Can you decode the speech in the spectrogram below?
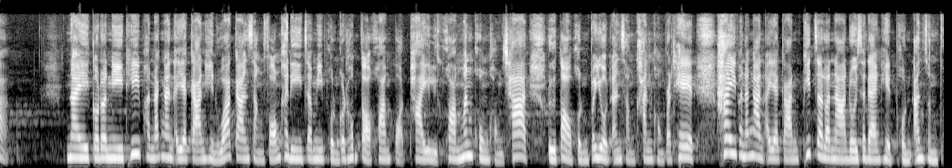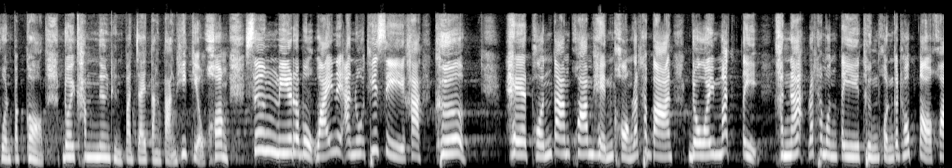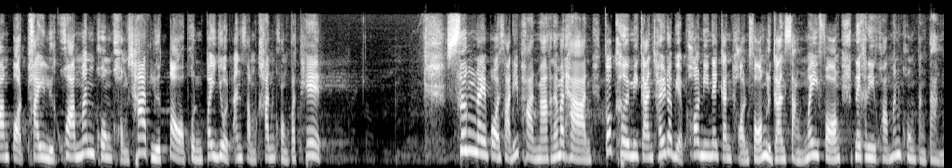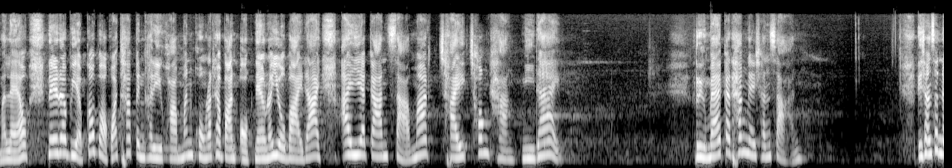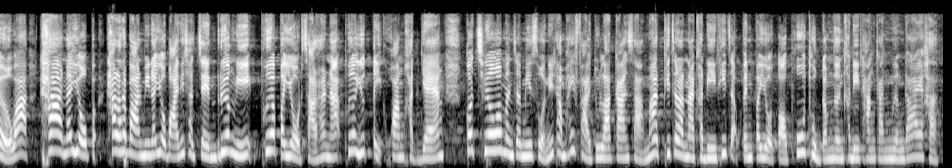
ในกรณีที่พนักงานอายการเห็นว่าการสั่งฟ้องคดีจะมีผลกระทบต่อความปลอดภัย หรือความมั่นคงของชาติ หรือต่อผลประโยชน์อันสำคัญของประเทศ ให้พนักงานอายการพิจารณาโดยแสดงเหตุผลอันสมควรประกอบ โดยคำนึงถึงปัจจัยต่างๆ ที่เกี่ยวข้อง ซึ่งมีระบุไว้ในอนุที่ 4 ค่ะ คือเหตุผลตามความเห็นของรัฐบาล โดยมติคณะรัฐมนตรีถึงผลกระทบต่อความปลอดภัย หรือความมั่นคงของชาติ หรือต่อผลประโยชน์อันสำคัญของประเทศ ซึ่งในประวัติศาสตร์ที่ผ่านมาคณะประธาน ก็เคยมีการใช้ระเบียบข้อนี้ในการถอนฟ้อง หรือการสั่งไม่ฟ้องในคดีความมั่นคงต่างๆ มาแล้ว ในระเบียบก็บอกว่าถ้าเป็นคดีความมั่นคงรัฐบาลออกแนวนโยบายได้อายการสามารถใช้ช่องทางนี้ได้ หรือแม้กระทั่งในชั้นศาล ดิฉันเสนอว่าถ้านโยบถ้ารัฐบาลมีนโยบายที่ชัดเจนเรื่องนี้ เพื่อประโยชน์สาธารณะ เพื่อยุติความขัดแย้ง ก็เชื่อว่ามันจะมีส่วนที่ทำให้ฝ่ายตุลาการสามารถพิจารณาคดีที่จะเป็นประโยชน์ต่อผู้ถูกดำเนินคดีทางการเมืองได้ค่ะ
